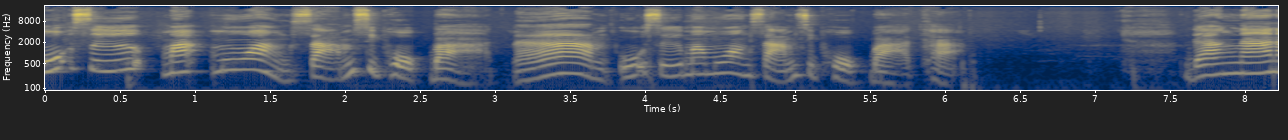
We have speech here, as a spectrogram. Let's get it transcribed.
อุซื้อมะม่วง36บาทนะอุซื้อมะม่วง36บาทค่ะ ดังนั้น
